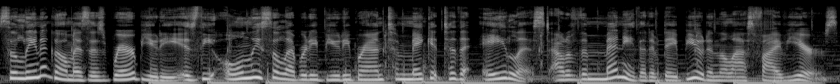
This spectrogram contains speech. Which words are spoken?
Selena Gomez's Rare Beauty is the only celebrity beauty brand to make it to the A list out of the many that have debuted in the last five years.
